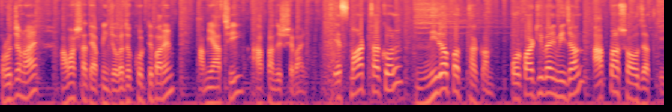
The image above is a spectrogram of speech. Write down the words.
প্রয়োজন হয়, আমার সাথে আপনি যোগাযোগ করতে পারেন। আমি আছি আপনাদের সেবায়। স্মার্ট থাকুন, নিরাপদ থাকুন। প্রপার্টি বাই মিজান, আপনার সহযাত্রী।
